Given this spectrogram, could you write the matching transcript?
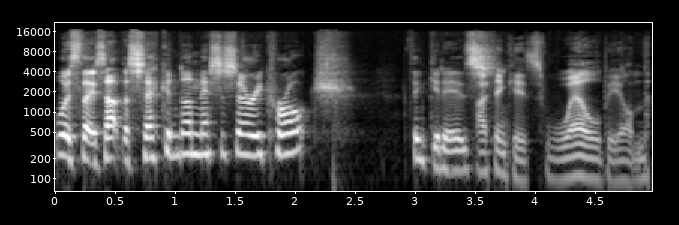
Was that, is that the second unnecessary crotch? I think it is. I think it's well beyond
